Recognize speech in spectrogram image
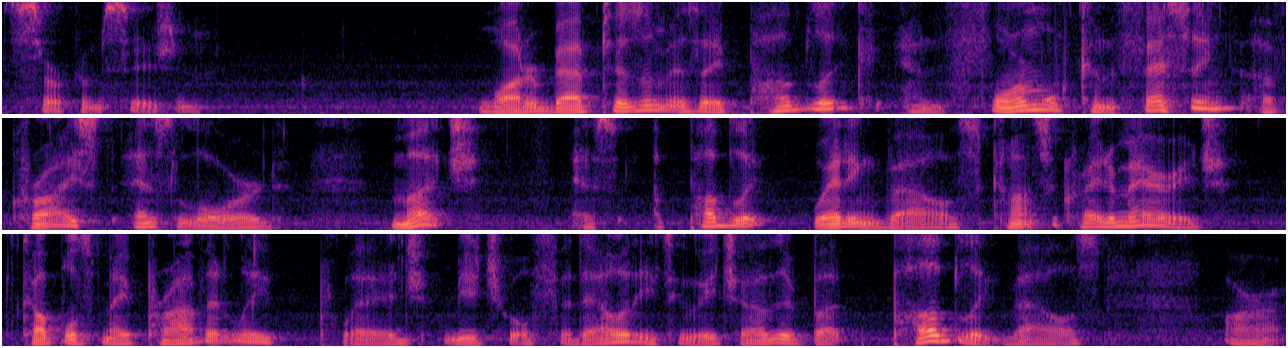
circumcision. Water baptism is a public and formal confessing of Christ as Lord, much as a public wedding vows consecrate a marriage. Couples may privately pledge mutual fidelity to each other, but public vows are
